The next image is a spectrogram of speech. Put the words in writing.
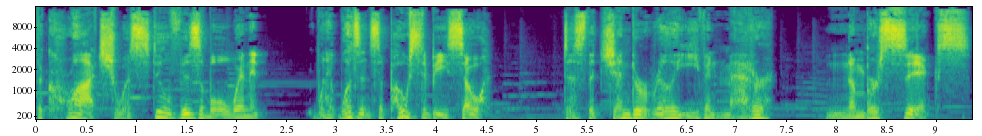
the crotch was still visible when it when it wasn't supposed to be, so does the gender really even matter? Number 6.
